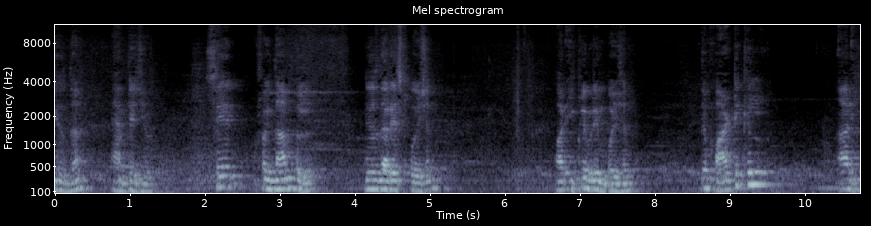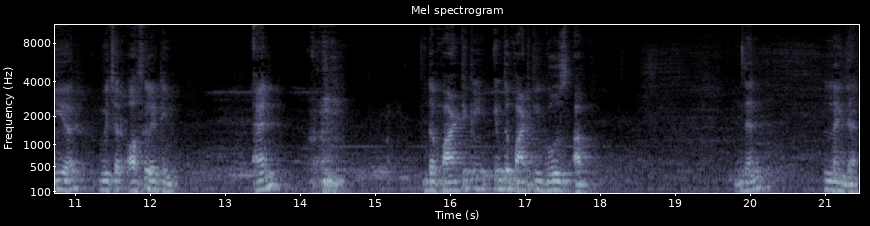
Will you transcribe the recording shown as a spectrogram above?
Is the amplitude. Say for example this is the rest position or equilibrium position. The particle are here which are oscillating and the particle if the particle goes up then like that.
